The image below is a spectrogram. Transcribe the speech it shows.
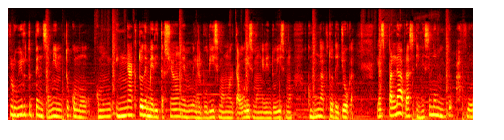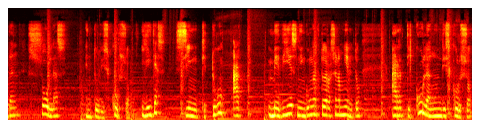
fluir tu pensamiento como, como un, acto de meditación en, el budismo, en el taoísmo, en el hinduismo, como un acto de yoga. Las palabras en ese momento afloran solas en tu discurso y ellas, sin que tú medies ningún acto de razonamiento, articulan un discurso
